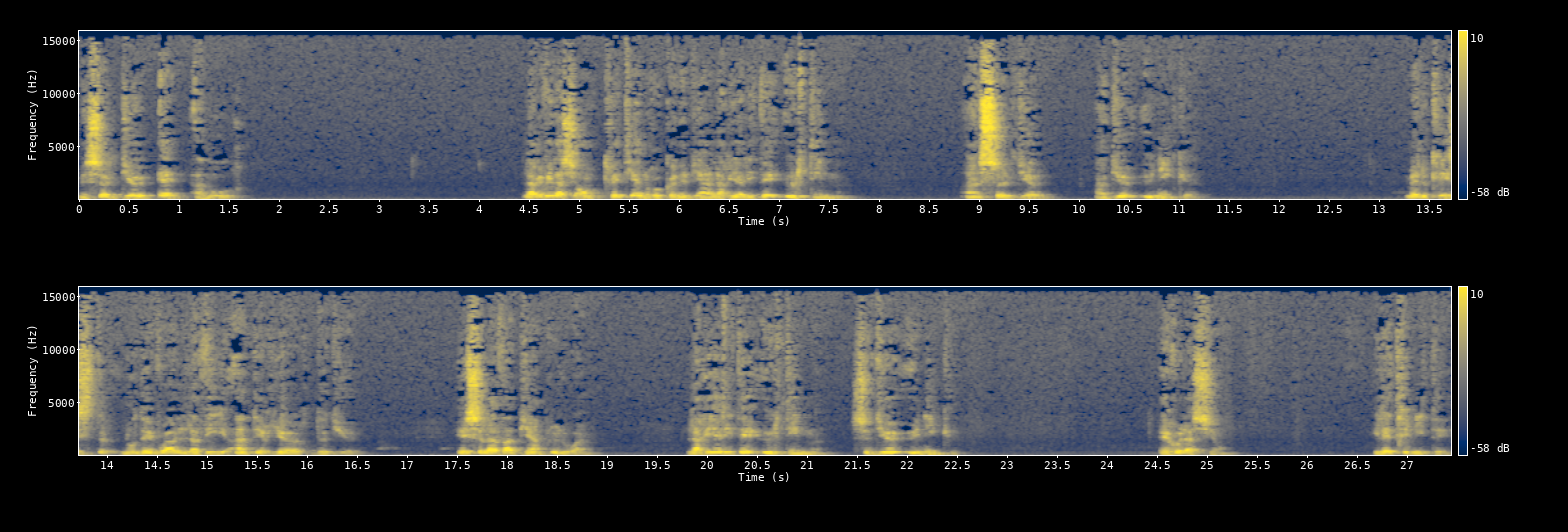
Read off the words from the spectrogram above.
Mais seul Dieu est amour. La révélation chrétienne reconnaît bien la réalité ultime. Un seul Dieu, un Dieu unique. Mais le Christ nous dévoile la vie intérieure de Dieu. Et cela va bien plus loin. La réalité ultime, ce Dieu unique, est relation. Il est Trinité.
